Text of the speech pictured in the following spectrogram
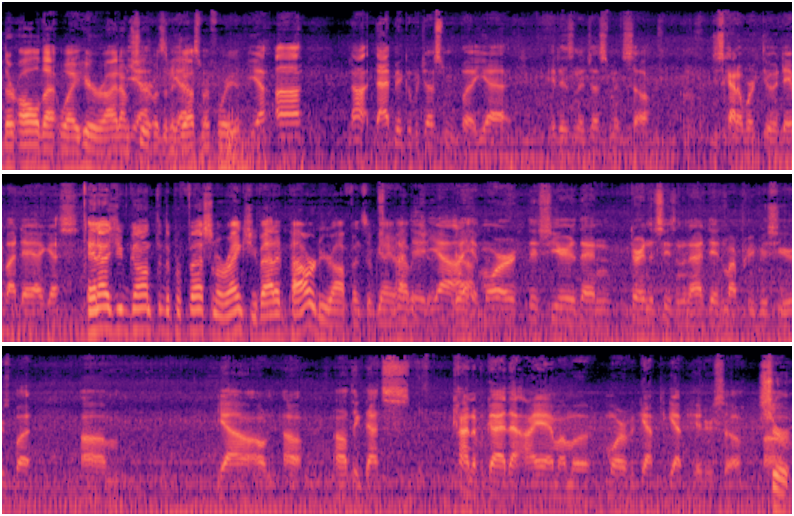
they're all that way here, right? I'm sure it was an yeah. adjustment for you. Yeah. Uh, not that big of adjustment, but yeah, it is an adjustment. So just kind of work through it day by day, I guess. And as you've gone through the professional ranks, you've added power to your offensive game, I haven't did. you? Yeah, I hit more this year than during the season than I did in my previous years. But um, yeah, I don't, I, don't, I don't think that's kind of a guy that I am. I'm a more of a gap to gap hitter. So um, Sure.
